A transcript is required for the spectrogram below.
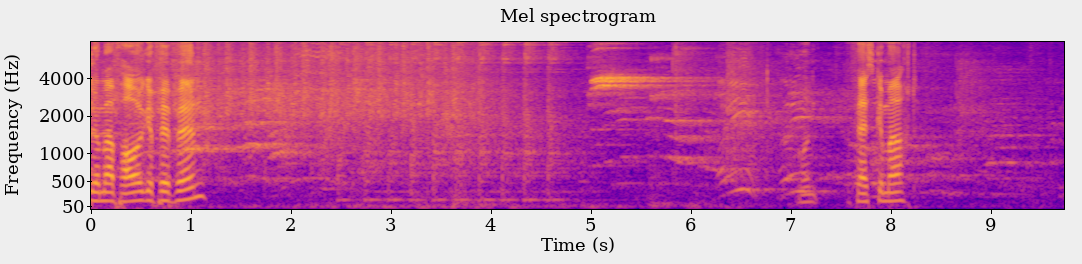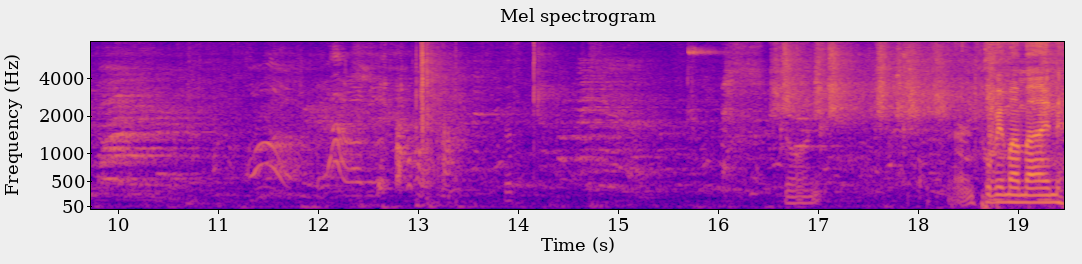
Stürmer faul gepfiffen. Und festgemacht. So, dann probieren wir mal ein.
